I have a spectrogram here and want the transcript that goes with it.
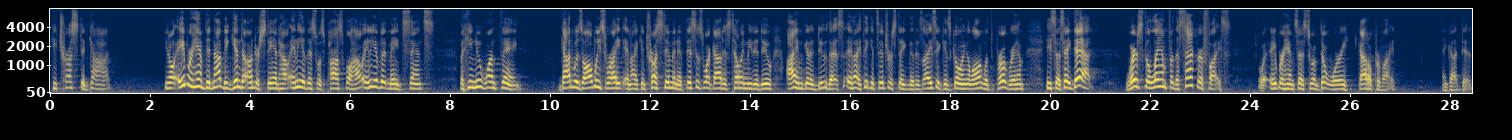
He trusted God. You know, Abraham did not begin to understand how any of this was possible, how any of it made sense, but he knew one thing God was always right, and I can trust him. And if this is what God is telling me to do, I am going to do this. And I think it's interesting that as Isaac is going along with the program, he says, Hey, Dad, where's the lamb for the sacrifice? Well, Abraham says to him, Don't worry, God will provide. And God did.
